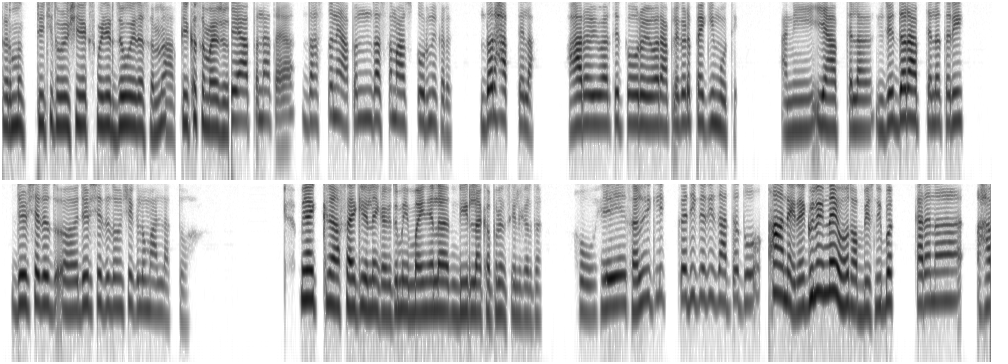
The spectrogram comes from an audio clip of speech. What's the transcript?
तर मग त्याची थोडीशी एक्सपायरी जवळ येत असेल ना? ते कसं मॅनेज होतं? ते आपण आता जास्त नाही, आपण जास्त माल स्टोअर नाही करत. दर हप्त्याला, हा रविवार ते तो रविवार आपल्याकडे पॅकिंग होते आणि या हप्त्याला म्हणजे दर हप्त्याला तरी 150 ते 150 ते 200 किलो माल लागतो. मी एक असं ऐकलेलं नाही का, की तुम्ही महिन्याला 1.5 लाखापर्यंत सेल करता? हो, हे चालेल? बेसिकली कधी-कधी जातो तो. हां, नाही रेग्युलर नाही होत ऑब्व्हियसली पण कारण हा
